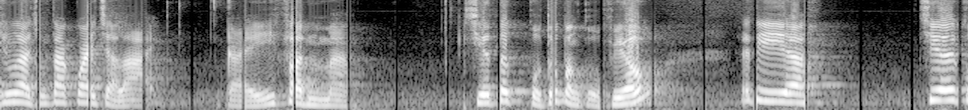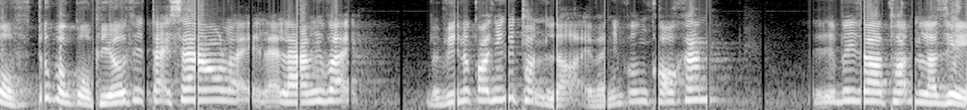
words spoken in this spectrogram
chúng ta chúng ta quay trở lại cái phần mà chia tức cổ tức bằng cổ phiếu thế thì uh, chia cổ tức bằng cổ phiếu thì tại sao lại lại làm như vậy? Bởi vì nó có những cái thuận lợi và những cái khó khăn. Thế thì bây giờ thuận là gì?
